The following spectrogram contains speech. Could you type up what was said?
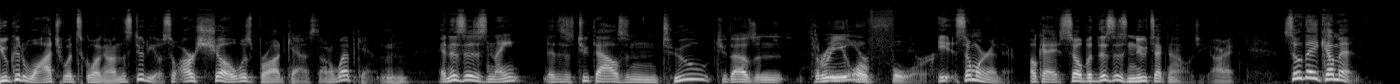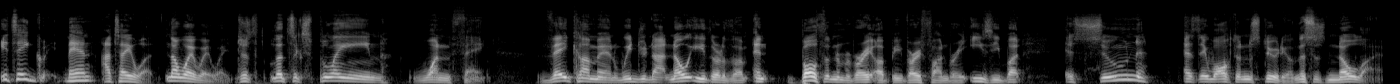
you could watch what's going on in the studio. So our show was broadcast on a webcam, Mm-hmm. and this is nine. This is two thousand two, 2003 or four. somewhere in there. Okay, so but this is new technology. All right, so they come in. It's a great man. I'll tell you what. No, wait, wait, wait. Just let's explain one thing. They come in, we do not know either of them, and both of them are very upbeat, very fun, very easy. But as soon as they walked in the studio, and this is no lie,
